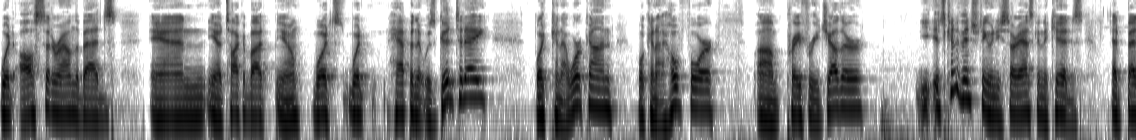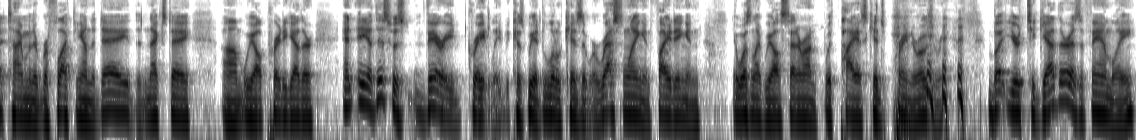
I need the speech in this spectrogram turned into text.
would all sit around the beds and, you know, talk about, you know, what's, what happened that was good today. What can I work on? What can I hope for? Um, pray for each other. It's kind of interesting when you start asking the kids at bedtime when they're reflecting on the day, the next day, um, we all pray together. And you know, this was varied greatly because we had little kids that were wrestling and fighting, and it wasn't like we all sat around with pious kids praying the rosary. but you're together as a family.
